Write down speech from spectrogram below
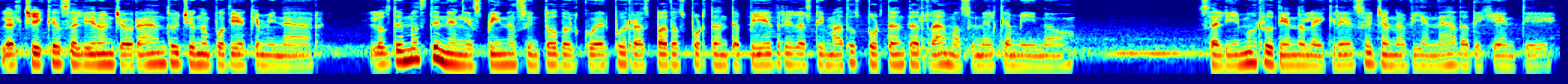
Las chicas salieron llorando y yo no podía caminar. Los demás tenían espinas en todo el cuerpo y raspados por tanta piedra y lastimados por tantas ramas en el camino. Salimos rodeando la iglesia y ya no había nada de gente.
